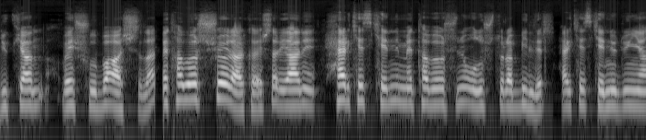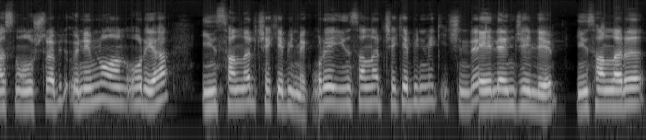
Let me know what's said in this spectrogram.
dükkan ve şube açtılar. Metaverse şöyle arkadaşlar yani herkes kendi Metaverse'ünü oluşturabilir. Herkes kendi dünyasını oluşturabilir. Önemli olan oraya insanları çekebilmek. Oraya insanları çekebilmek için de eğlenceli, insanları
